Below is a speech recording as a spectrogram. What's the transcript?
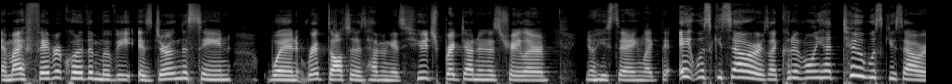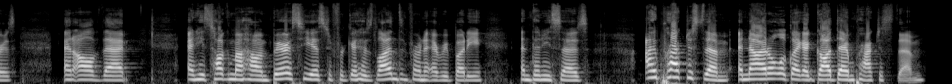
And my favorite quote of the movie is during the scene when Rick Dalton is having his huge breakdown in his trailer. You know, he's saying, like, the eight whiskey sours, I could have only had two whiskey sours, and all of that. And he's talking about how embarrassed he is to forget his lines in front of everybody. And then he says, I practiced them and now I don't look like I goddamn practiced them.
